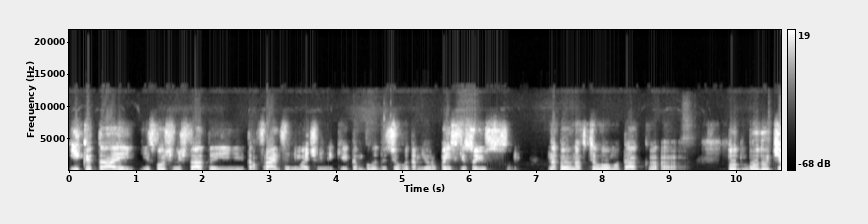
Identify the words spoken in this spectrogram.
і Китай, і Сполучені Штати, і там Франція, Німеччина, які там були до цього, там Європейський Союз, напевно, в цілому так. е, Тут будуть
